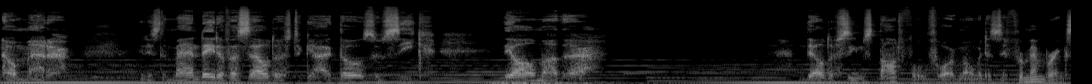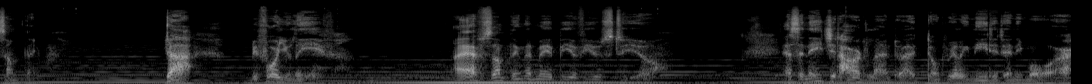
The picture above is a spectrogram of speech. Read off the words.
No matter. It is the mandate of us elders to guide those who seek the All-Mother. The elder seems thoughtful for a moment as if remembering something. Ah, before you leave, I have something that may be of use to you. As an aged Heartlander, I don't really need it anymore.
